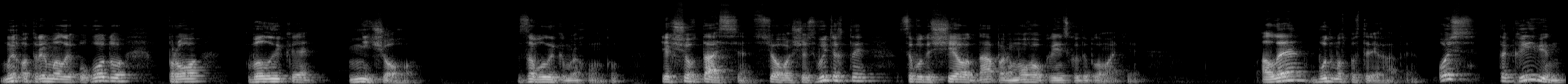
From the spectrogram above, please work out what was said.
ми отримали угоду про велике нічого за великим рахунком. Якщо вдасться з цього щось витягти, це буде ще одна перемога української дипломатії. Але будемо спостерігати. Ось такий він,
